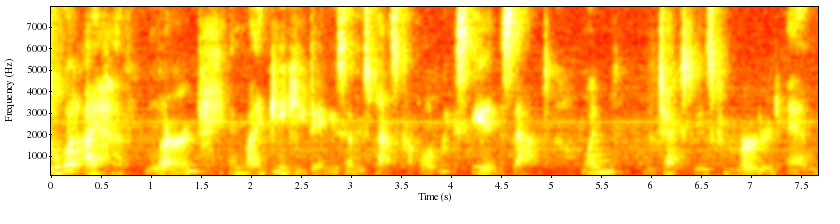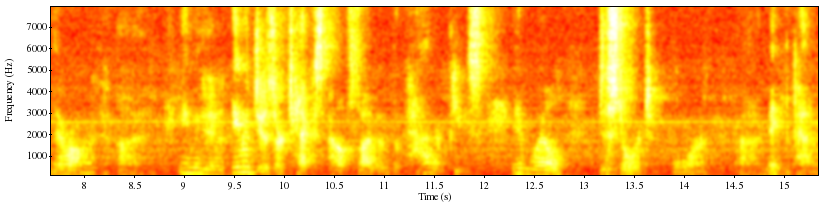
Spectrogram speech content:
So what I have learned in my geeky days in these past couple of weeks is that when the text is converted and there are uh, images, or text outside of the pattern piece, it will distort or uh, make the pattern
